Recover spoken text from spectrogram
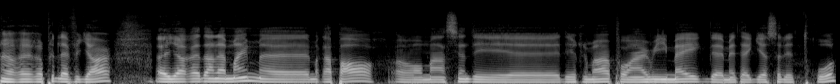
aurait repris de la vigueur. Euh, il y aurait dans le même euh, rapport, on mentionne des, euh, des rumeurs pour un remake de Metal Gear Solid 3,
